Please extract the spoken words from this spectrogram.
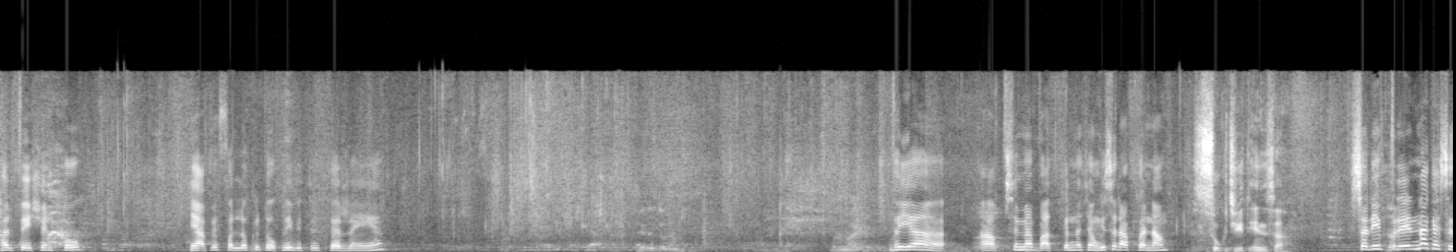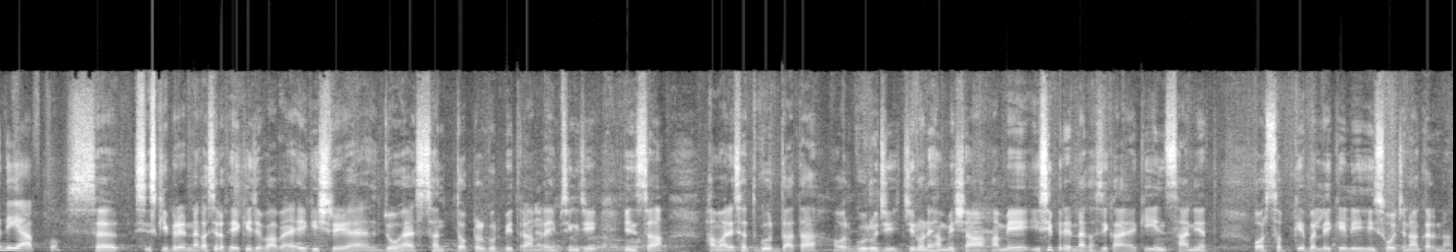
हर पेशेंट को यहाँ पे फलों की टोकरी वितरित कर रहे हैं। भैया, आपसे मैं बात करना चाहूँगी। सर, आपका नाम? सुखजीत इंसा। सर ये प्रेरणा कैसे दी आपको? सर इसकी प्रेरणा का सिर्फ़ एक ही जवाब है एक ही श्रेय है जो है संत डॉक्टर गुरमीत राम रहीम सिंह जी इंसा हमारे सतगुरु दाता और गुरु जी जिन्होंने हमेशा हमें इसी प्रेरणा का सिखाया है कि इंसानियत और सबके भले के लिए ही सोचना करना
